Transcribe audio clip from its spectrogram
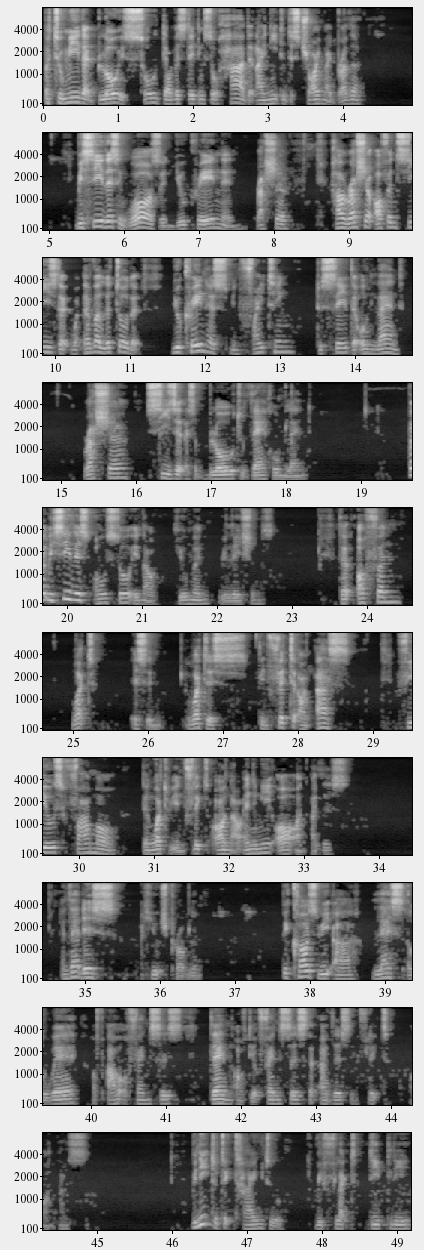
But to me, that blow is so devastating, so hard that I need to destroy my brother. We see this in wars in Ukraine and Russia, how Russia often sees that whatever little that Ukraine has been fighting to save their own land, Russia sees it as a blow to their homeland. But we see this also in our human relations, that often what is in, what is inflicted on us feels far more than what we inflict on our enemy or on others. And that is a huge problem. Because we are less aware of our offenses than of the offenses that others inflict on us. We need to take time to reflect deeply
